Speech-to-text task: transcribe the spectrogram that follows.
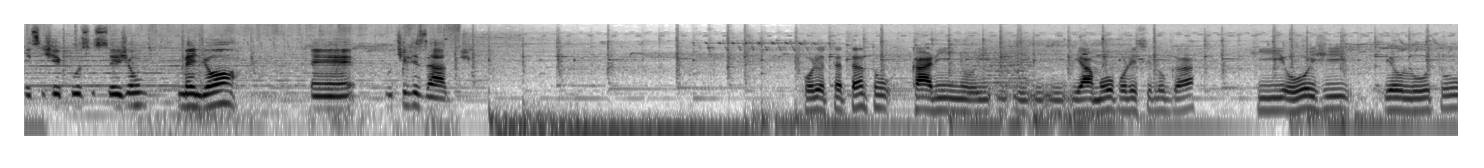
esses recursos sejam melhor é, utilizados. Por eu ter tanto carinho e, e amor por esse lugar, que hoje eu luto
